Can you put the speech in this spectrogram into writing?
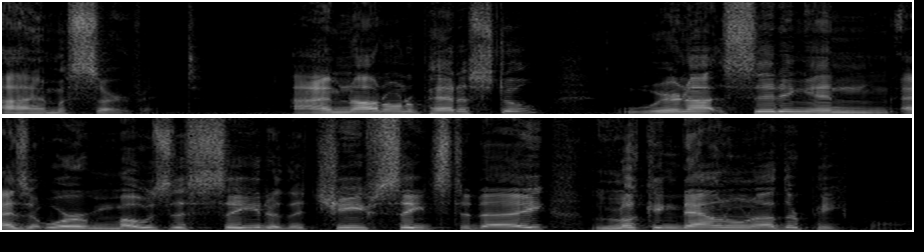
I am a servant. I'm not on a pedestal. We're not sitting in, as it were, Moses' seat or the chief seats today looking down on other people.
